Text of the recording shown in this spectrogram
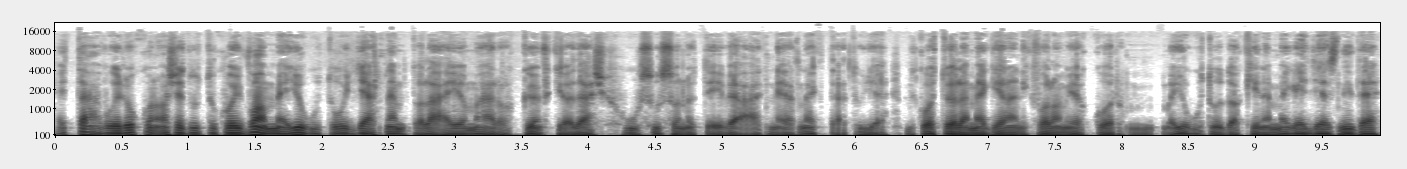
Egy távoli rokon, azt se tudtuk, hogy van, mert jogutódját nem találja már a könyvkiadás 20-25 éve Ágnernek, tehát ugye mikor tőle megjelenik valami, akkor a jogutóddal kéne megegyezni, de,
